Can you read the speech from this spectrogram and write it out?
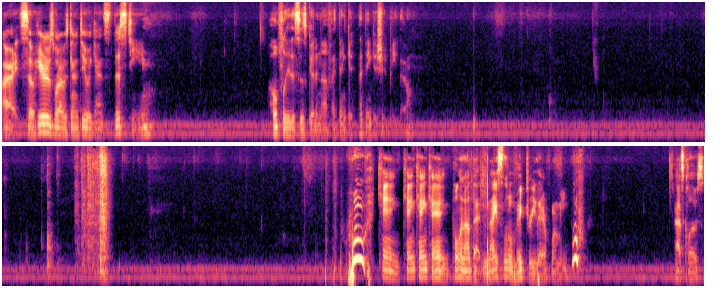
All right, so here's what I was going to do against this team. Hopefully this is good enough. I think it I think it should be though. Whew! Kang, Kang, Kang, Kang. Pulling out that nice little victory there for me. Whew! That's close.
